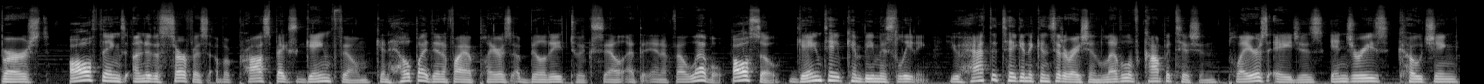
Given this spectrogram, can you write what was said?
burst, all things under the surface of a prospect's game film can help identify a player's ability to excel at the NFL level. Also, game tape can be misleading. You have to take into consideration level of competition, players' ages, injuries, coaching,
